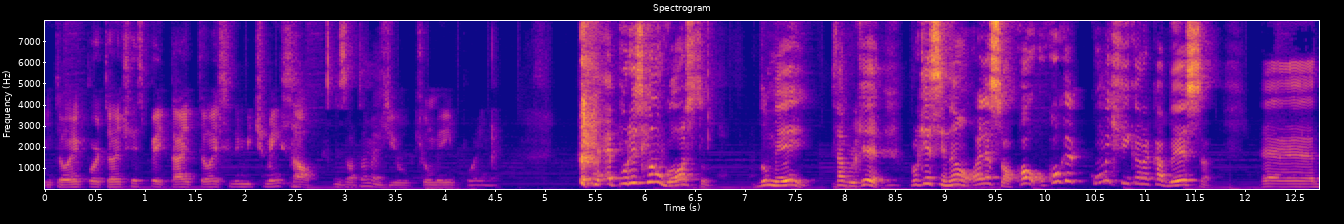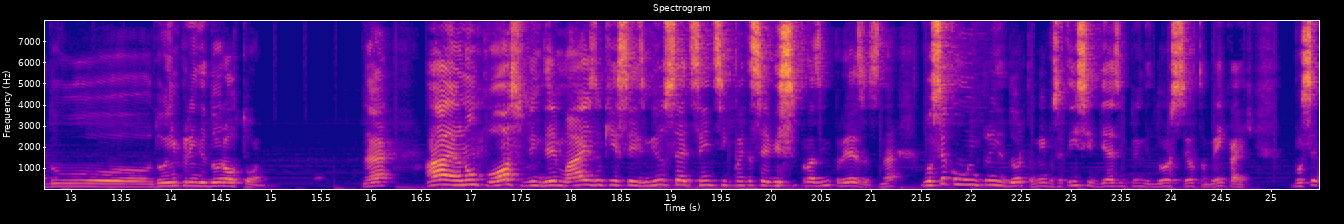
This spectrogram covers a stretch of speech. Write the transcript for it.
Então é importante respeitar então esse limite mensal. Exatamente. Que o, que o MEI impõe, né? É por isso que eu não gosto do MEI. Sabe por quê? Porque senão, olha só, qual, qual é, como é que fica na cabeça é, do, do empreendedor autônomo? né? Ah, eu não posso vender mais do que 6.750 serviços para as empresas, né? Você como empreendedor também, você tem esse viés empreendedor seu também, Kaique. Você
